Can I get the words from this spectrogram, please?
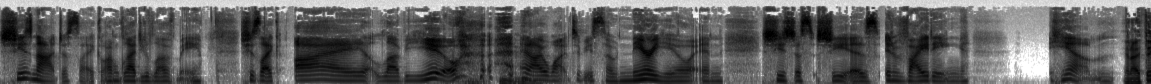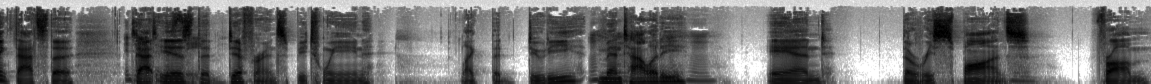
She's not just like, oh, I'm glad you love me. She's like, I love you and I want to be so near you. And she's just, she is inviting him And I think that's the that is intimacy. the difference between like the duty Mm-hmm. mentality and the response Mm-hmm. from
